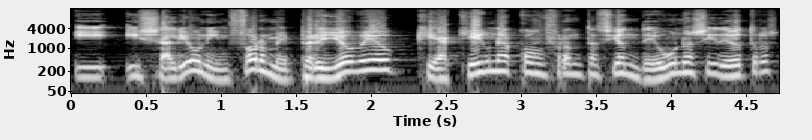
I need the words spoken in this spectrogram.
y, salió un informe. Pero yo veo que aquí hay una confrontación de unos y de otros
